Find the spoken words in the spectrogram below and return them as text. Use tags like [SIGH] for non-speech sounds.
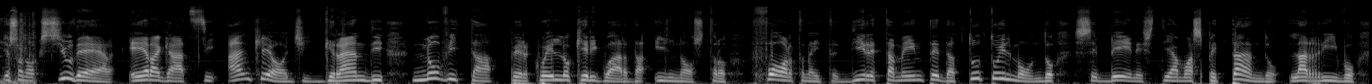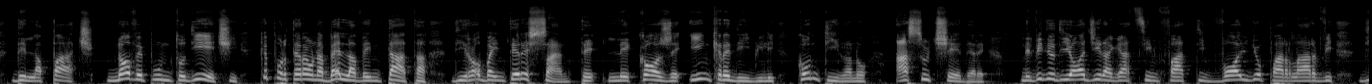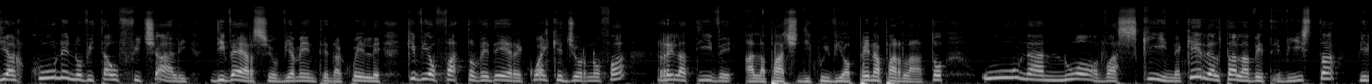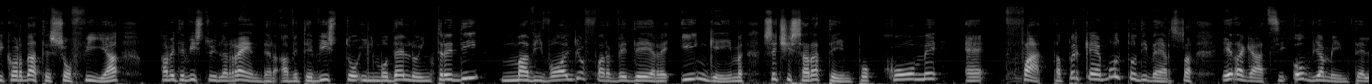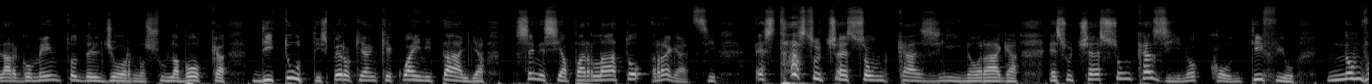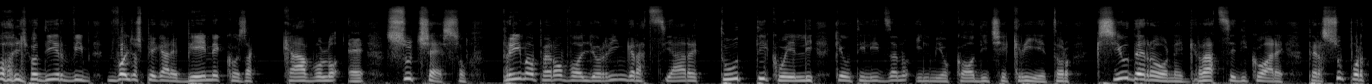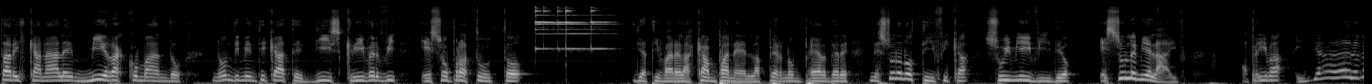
Io sono Xuder e ragazzi, anche oggi grandi novità per quello che riguarda il nostro Fortnite direttamente da tutto il mondo, sebbene stiamo aspettando l'arrivo della patch 9.10 che porterà una bella ventata di roba interessante, le cose incredibili continuano a succedere. Nel video di oggi ragazzi infatti voglio parlarvi di alcune novità ufficiali, diverse ovviamente da quelle che vi ho fatto vedere qualche giorno fa, relative alla patch di cui vi ho appena parlato, una nuova skin che in realtà l'avete vista, vi ricordate Sofia? Avete visto il render, avete visto il modello in 3D, ma vi voglio far vedere in game, se ci sarà tempo, come è fatta perché è molto diversa. E ragazzi ovviamente l'argomento del giorno sulla bocca di tutti spero che anche qua in Italia se ne sia parlato ragazzi è [LAUGHS] sta successo un casino raga è successo un casino con Tfue non voglio dirvi voglio spiegare bene cosa cavolo è successo Prima però voglio ringraziare tutti quelli che utilizzano il mio codice creator Xiuderone, grazie di cuore per supportare il canale, mi raccomando, non dimenticate di iscrivervi e soprattutto di attivare la campanella per non perdere nessuna notifica sui miei video e sulle mie live. Ma prima,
